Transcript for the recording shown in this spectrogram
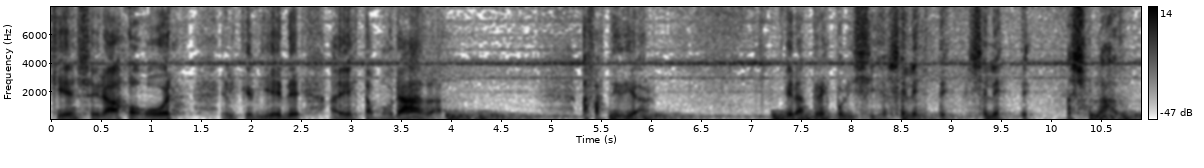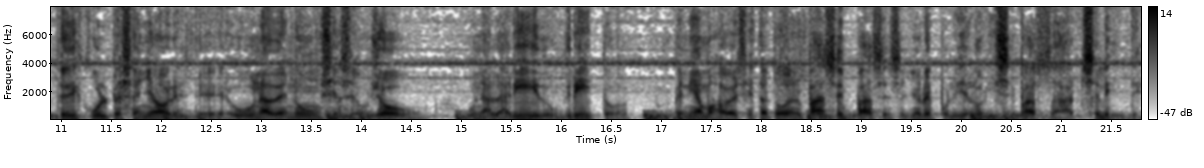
¿Quién será ahora el que viene a esta morada? Fastidiar. Eran tres policías, celeste, celeste, a su lado. Te disculpe, señor, este, hubo una denuncia, se oyó un, un alarido, un grito. Veníamos a ver si está todo en el pasen, pasen, señores policías, lo hice pasar, celeste.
